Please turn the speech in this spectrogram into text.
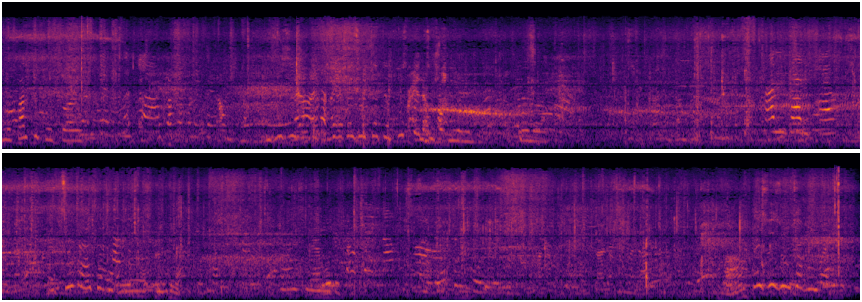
Elefantenfußball. Er versucht jetzt den Fußball zu spielen. Der Zuter hätte das nicht. Das versucht er runter.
